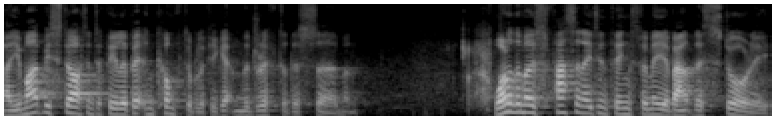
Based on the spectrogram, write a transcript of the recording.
Now, you might be starting to feel a bit uncomfortable if you're getting the drift of this sermon. One of the most fascinating things for me about this story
